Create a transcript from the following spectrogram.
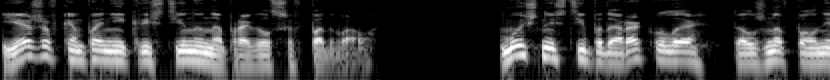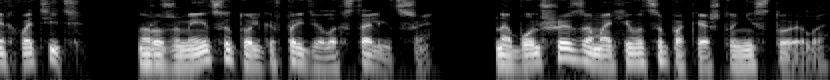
Я же в компании Кристины направился в подвал. Мощности под Оракула должно вполне хватить но, разумеется, только в пределах столицы. На большее замахиваться пока что не стоило.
